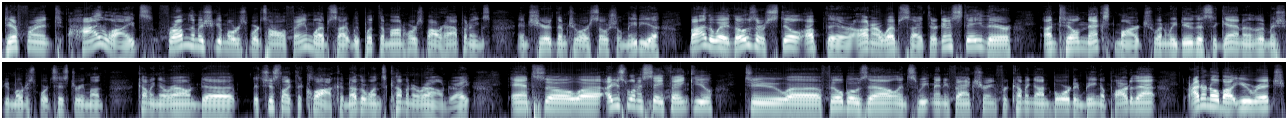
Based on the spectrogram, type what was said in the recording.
different highlights from the Michigan Motorsports Hall of Fame website. We put them on Horsepower Happenings and shared them to our social media. By the way, those are still up there on our website. They're going to stay there until next March when we do this again, another Michigan Motorsports History Month coming around. Uh, it's just like the clock, another one's coming around, right? And so uh, I just want to say thank you to uh, Phil Bozell and Sweet Manufacturing for coming on board and being a part of that. I don't know about you, Rich,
